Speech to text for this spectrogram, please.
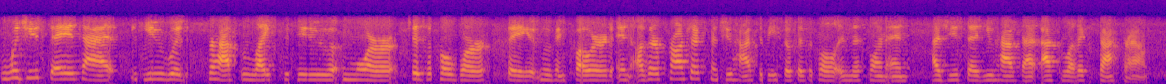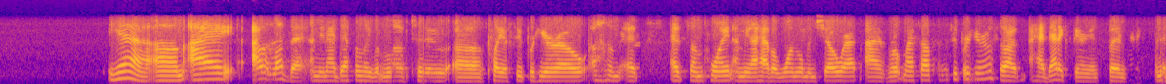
would you say that you would perhaps like to do more physical work, say moving forward in other projects, since you had to be so physical in this one and as you said, you have that athletic background. Yeah, um, I I would love that. I mean, I definitely would love to uh, play a superhero um, at at some point. I mean, I have a one woman show where I, I wrote myself as a superhero, so I've, I had that experience. But in a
